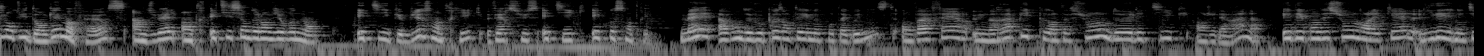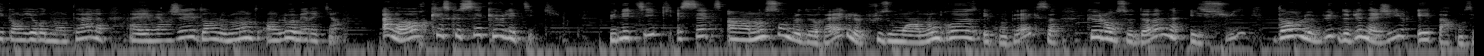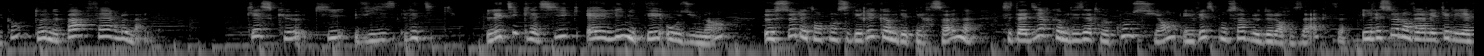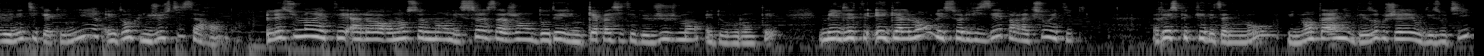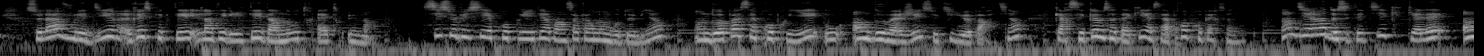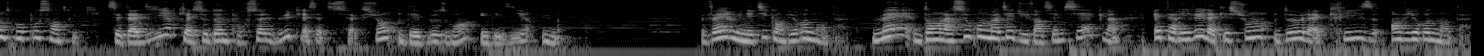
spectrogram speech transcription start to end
Aujourd'hui dans Game of Earth, un duel entre éthiciens de l'environnement, éthique biocentrique versus éthique écocentrique. Mais avant de vous présenter nos protagonistes, on va faire une rapide présentation de l'éthique en général et des conditions dans lesquelles l'idée d'une éthique environnementale a émergé dans le monde anglo-américain. Alors, qu'est-ce que c'est que l'éthique? Une éthique, c'est un ensemble de règles, plus ou moins nombreuses et complexes, que l'on se donne et suit dans le but de bien agir et par conséquent de ne pas faire le mal. Qu'est-ce que qui vise l'éthique? L'éthique classique est limitée aux humains, eux seuls étant considérés comme des personnes, c'est-à-dire comme des êtres conscients et responsables de leurs actes, et les seuls envers lesquels il y avait une éthique à tenir et donc une justice à rendre. Les humains étaient alors non seulement les seuls agents dotés d'une capacité de jugement et de volonté, mais ils étaient également les seuls visés par l'action éthique. Respecter des animaux, une montagne, des objets ou des outils, cela voulait dire respecter l'intégrité d'un autre être humain. Si celui-ci est propriétaire d'un certain nombre de biens, on ne doit pas s'approprier ou endommager ce qui lui appartient, car c'est comme s'attaquer à sa propre personne. On dira de cette éthique qu'elle est anthropocentrique, c'est-à-dire qu'elle se donne pour seul but la satisfaction des besoins et désirs humains. Vers une éthique environnementale. Mais dans la seconde moitié du XXe siècle est arrivée la question de la crise environnementale,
